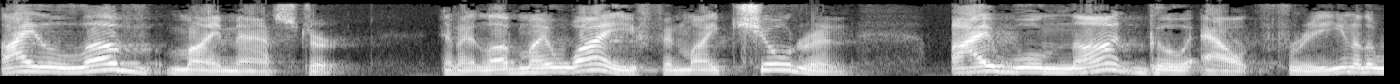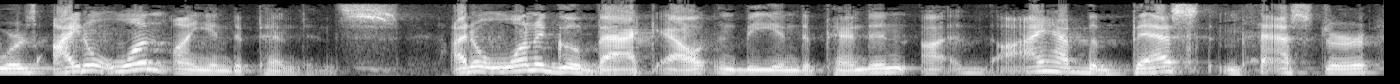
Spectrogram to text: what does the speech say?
I love my master, and I love my wife and my children, I will not go out free. In other words, I don't want my independence. I don't want to go back out and be independent. I, I, have the best master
